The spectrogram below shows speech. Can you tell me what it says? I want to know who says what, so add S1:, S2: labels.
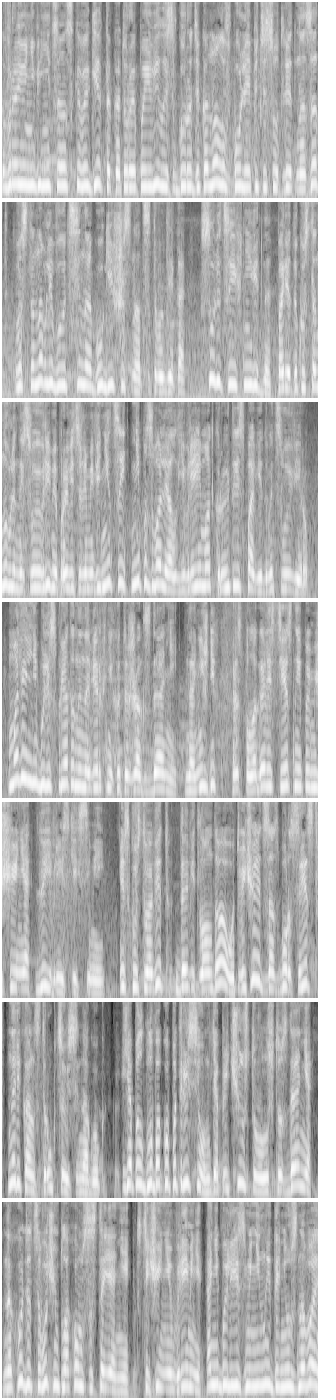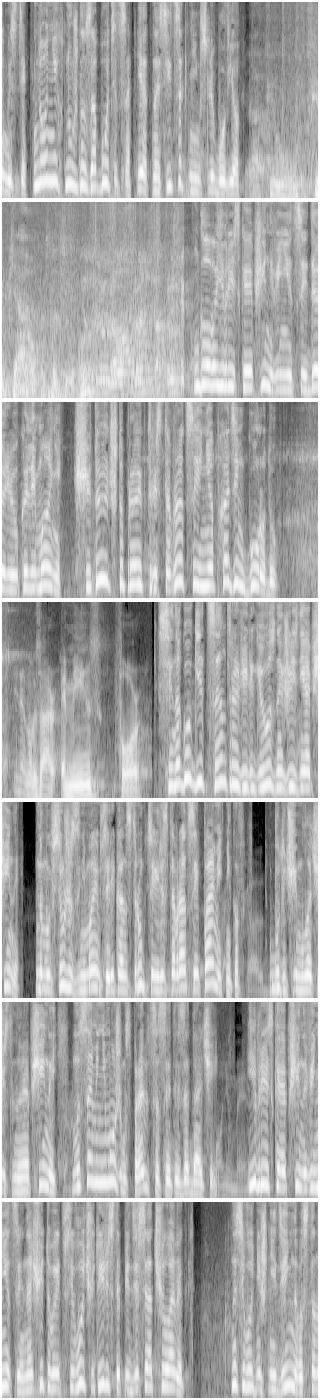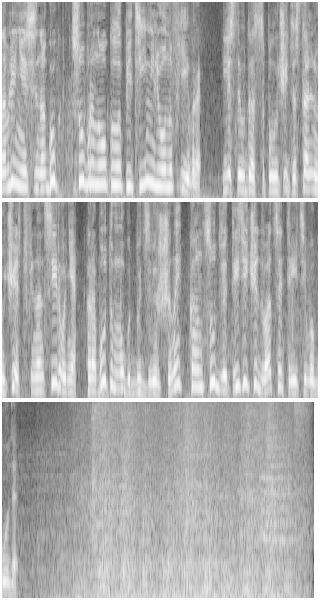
S1: В районе венецианского гетто, которое появилось в городе каналов более 500 лет назад, восстанавливают синагоги 16 века. С улицы их не видно. Порядок, установленный в свое время правителями Венеции, не позволял евреям открыто исповедовать свою веру. Молельни были спрятаны на верхних этажах зданий. На нижних располагались тесные помещения для еврейских семей. Искусствовед Давид Ландау отвечает за сбор средств на реконструкцию синагог. «Я был глубоко потрясен. Я предчувствовал, что здания находятся в очень плохом состоянии. С течением времени они были изменены до неузнаваемости, но о них нужно заботиться и относиться к ним с любовью». Глава еврейской общины Венеции Дарио Калимани считает, что проект реставрации необходим городу. Синагоги – центры религиозной жизни общины, но мы все же занимаемся реконструкцией и реставрацией памятников. Будучи малочисленной общиной, мы сами не можем справиться с этой задачей. Еврейская община Венеции насчитывает всего 450 человек. На сегодняшний день на восстановление синагог собрано около 5 миллионов евро. Если удастся получить остальную часть финансирования, работы могут быть завершены к концу 2023 года.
